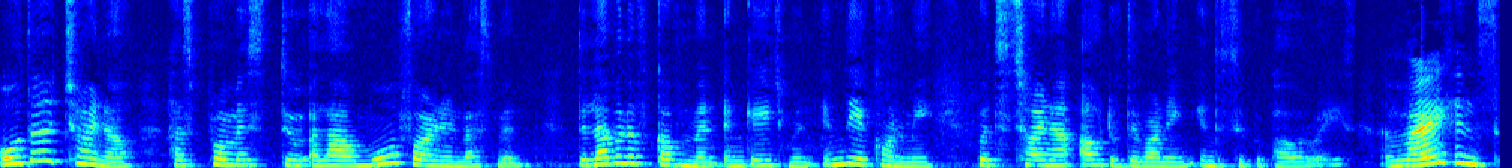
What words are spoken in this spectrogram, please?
Although China has promised to allow more foreign investment, the level of government engagement in the economy puts China out of the running in the superpower race. Americans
